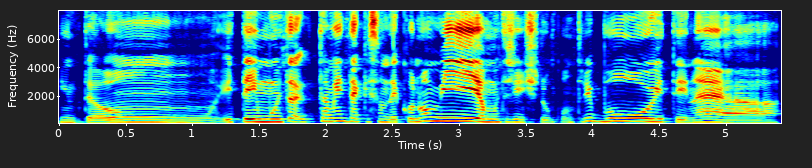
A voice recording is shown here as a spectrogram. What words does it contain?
Então, e tem muita. Também tem a questão da economia, muita gente não contribui, tem, né? A,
